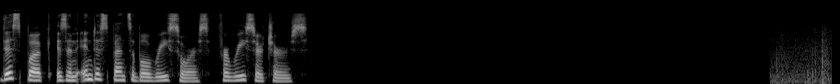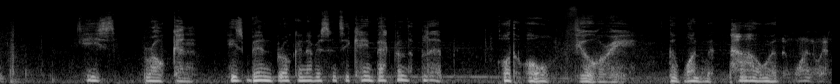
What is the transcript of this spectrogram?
This book is an indispensable resource for researchers. He's broken. He's been broken ever since he came back from the blip. Oh, the old fury. The one with power, the one with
